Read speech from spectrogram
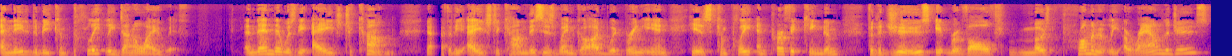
and needed to be completely done away with. And then there was the age to come. Now, for the age to come, this is when God would bring in his complete and perfect kingdom. For the Jews, it revolved most prominently around the Jews,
